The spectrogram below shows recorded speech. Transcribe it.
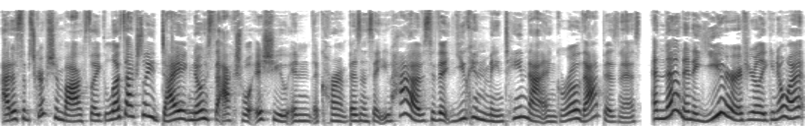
add a subscription box, like let's actually diagnose the actual issue in the current business that you have so that you can maintain that and grow that business. And then in a year, if you're like, you know what?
